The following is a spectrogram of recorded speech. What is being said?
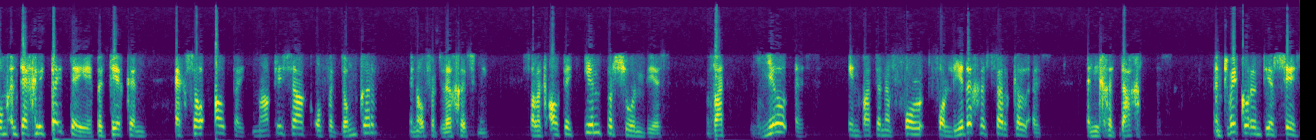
Om integriteit te hê beteken ek sal altyd, maak nie saak of dit donker en of dit lig is nie, sal ek altyd een persoon wees wat heel is en wat in 'n vol, volledige sirkel is in die gedagtes. In 2 Korintiërs 6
